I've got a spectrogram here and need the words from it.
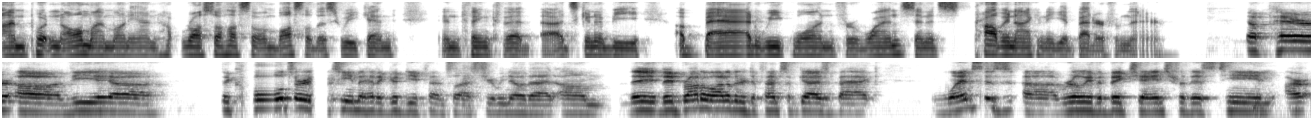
I'm putting all my money on Russell Hustle and Bustle this weekend and think that uh, it's going to be a bad week one for Wentz, and it's probably not going to get better from there. Now, Per uh, the uh, the Colts are a team that had a good defense last year. We know that. Um, they they brought a lot of their defensive guys back. Wentz is uh, really the big change for this team. Are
